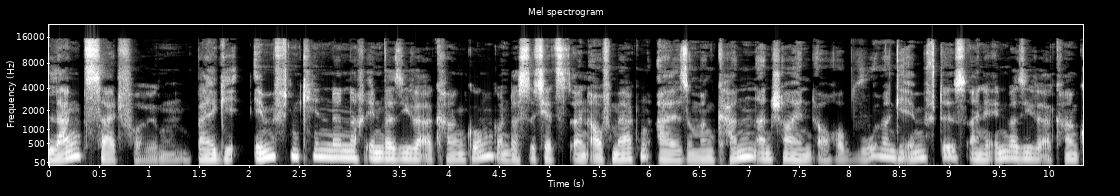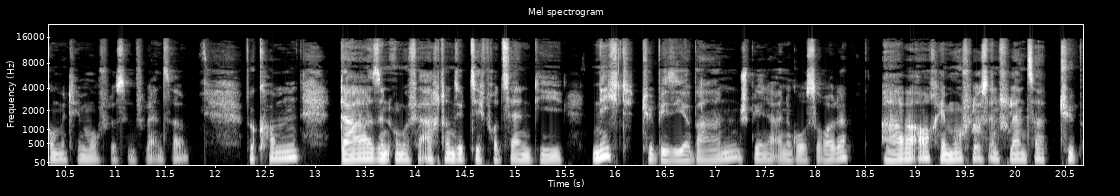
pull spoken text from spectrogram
Langzeitfolgen bei geimpften Kindern nach invasiver Erkrankung, und das ist jetzt ein Aufmerken, also man kann anscheinend auch, obwohl man geimpft ist, eine invasive Erkrankung mit Hämophilus-Influenza bekommen. Da sind ungefähr 78 Prozent die nicht typisierbaren, spielen da eine große Rolle aber auch Hämophilus-Influenza Typ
